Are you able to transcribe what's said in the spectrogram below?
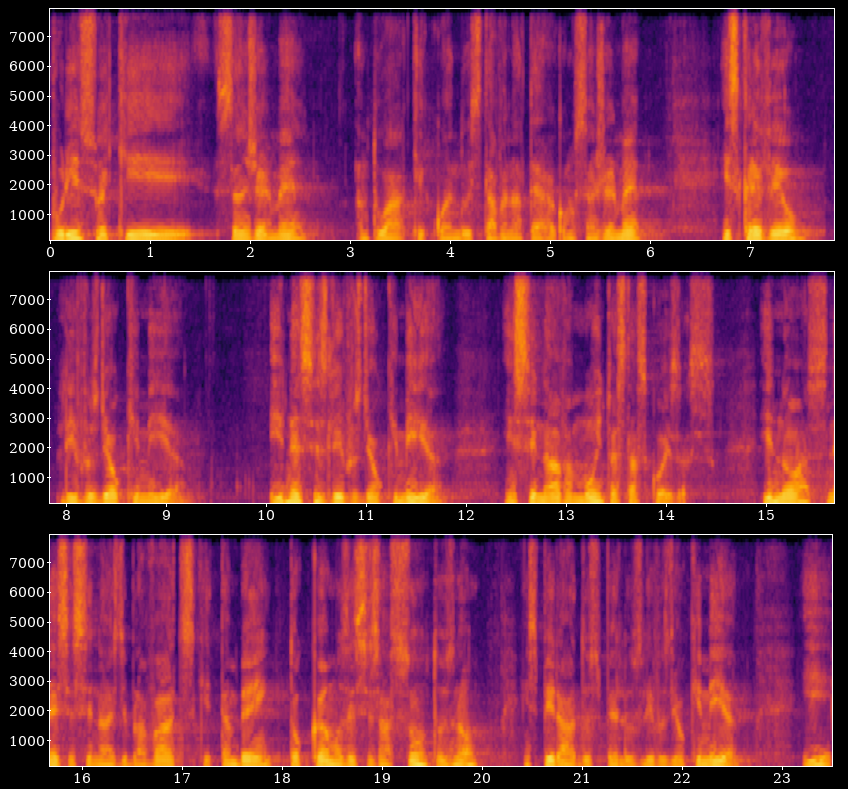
Por isso é que Saint Germain Antoine, quando estava na Terra como Saint-Germain, escreveu livros de alquimia. E nesses livros de alquimia ensinava muito estas coisas. E nós, nesses sinais de Blavatsky, também tocamos esses assuntos, não? Inspirados pelos livros de alquimia. E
